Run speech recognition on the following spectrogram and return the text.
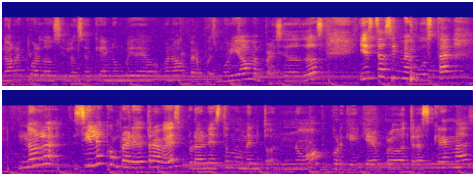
no recuerdo si lo saqué en un video o no, pero pues murió, me pareció dos dos. Y esta sí me gusta, no la, sí la compraré otra vez, pero en este momento no, porque quiero probar otras cremas.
